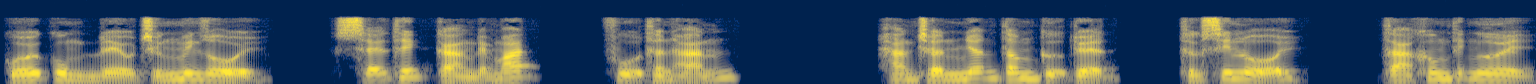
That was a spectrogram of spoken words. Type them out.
Cuối cùng đều chứng minh rồi, sẽ thích càng đẹp mắt, phụ thân hắn. Hàn Trần nhẫn tâm cự tuyệt, thực xin lỗi, ta không thích ngươi.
